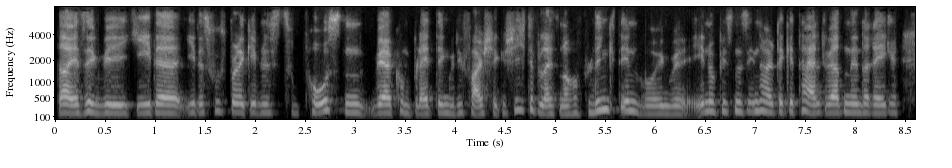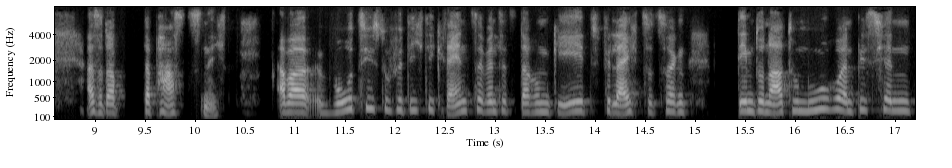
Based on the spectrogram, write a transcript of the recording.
da jetzt irgendwie jede, jedes Fußballergebnis zu posten, wäre komplett irgendwie die falsche Geschichte, vielleicht noch auf LinkedIn, wo irgendwie eh nur Business-Inhalte geteilt werden in der Regel. Also da, da passt's nicht. Aber wo ziehst du für dich die Grenze, wenn es jetzt darum geht, vielleicht sozusagen dem Donato Muro ein bisschen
